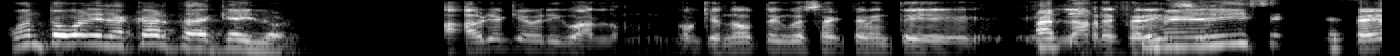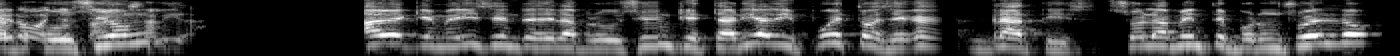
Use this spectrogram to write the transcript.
¿Cuánto vale la carta de Keylor? Habría que averiguarlo, porque no tengo exactamente eh, la referencia. Me dice pero la producción, salida. Sabe que me dicen desde la producción que estaría dispuesto a llegar gratis, solamente por un sueldo,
